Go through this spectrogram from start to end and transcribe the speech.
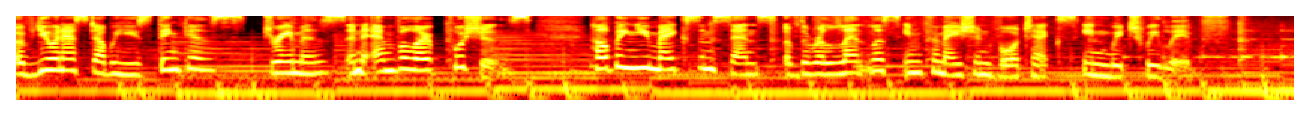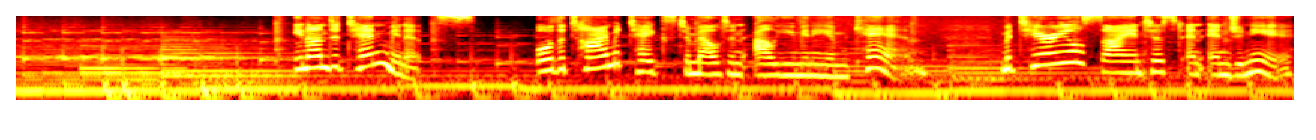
of UNSW's thinkers, dreamers, and envelope pushers, helping you make some sense of the relentless information vortex in which we live. In under 10 minutes, or the time it takes to melt an aluminium can, materials scientist and engineer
